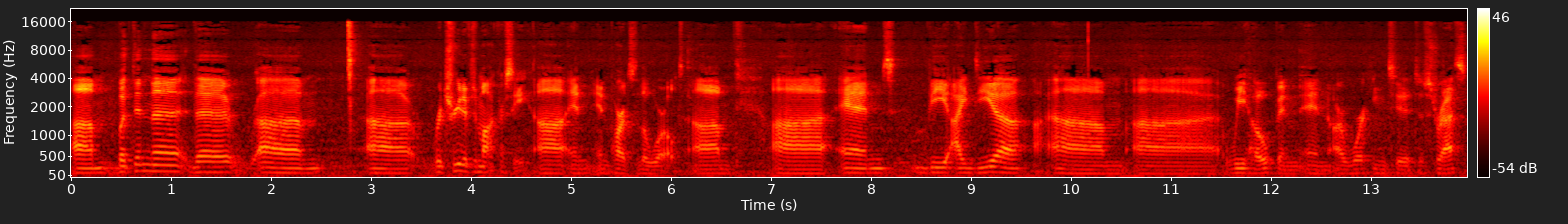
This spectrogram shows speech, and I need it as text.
Um, but then the the um, uh, retreat of democracy uh, in in parts of the world. Um, and the idea um, we hope and, and are working to, to stress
